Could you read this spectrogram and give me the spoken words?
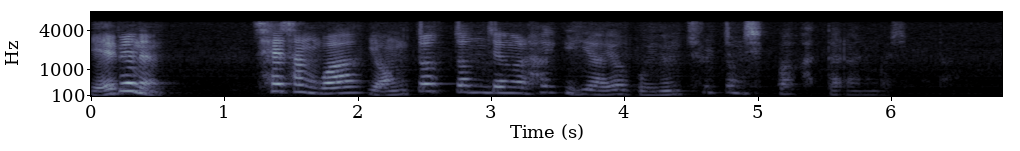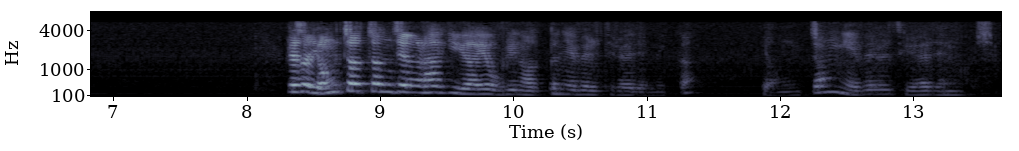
예배는 세상과 영적 전쟁을 하기 위하여 모이는 출정식과 같다라는 것입니다. 그래서 영적 전쟁을 하기 위하여 우리는 어떤 예배를 드려야 됩니까? 영적 예배를 드려야 되는 것입니다.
